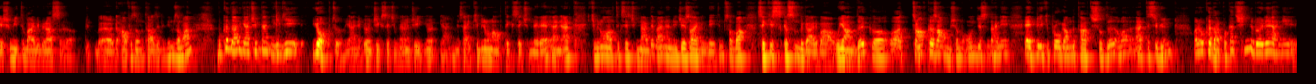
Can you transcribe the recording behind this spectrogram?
yaşım itibariyle biraz hafızamı tazelediğim zaman bu kadar gerçekten ilgi yoktu. Yani önceki seçimler, önce yani mesela 2016'daki seçimlere yani 2016'daki seçimlerde ben hani cezaevindeydim. Sabah 8 Kasım'dı galiba uyandık. Trump kazanmış ama öncesinde hani evet bir iki programda tartışıldı ama ertesi gün hani o kadar. Fakat şimdi böyle hani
